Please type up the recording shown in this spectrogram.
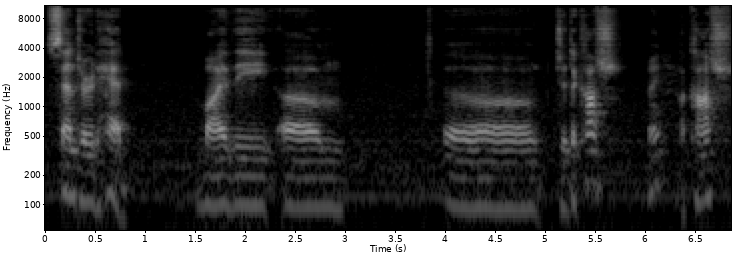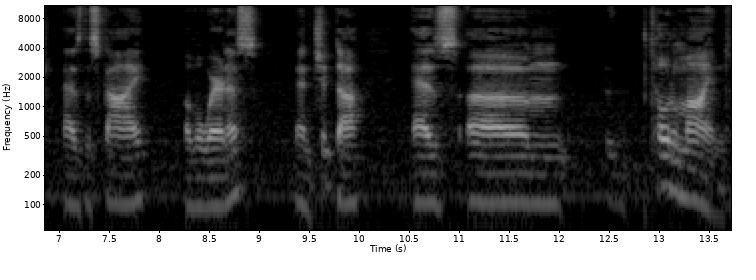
centered head, by the um, uh, right? Akash as the sky of awareness, and Chitta as um, total mind.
